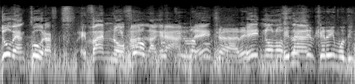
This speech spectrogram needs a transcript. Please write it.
dove ancora vanno alla grande e, nonostante... e noi cercheremo di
